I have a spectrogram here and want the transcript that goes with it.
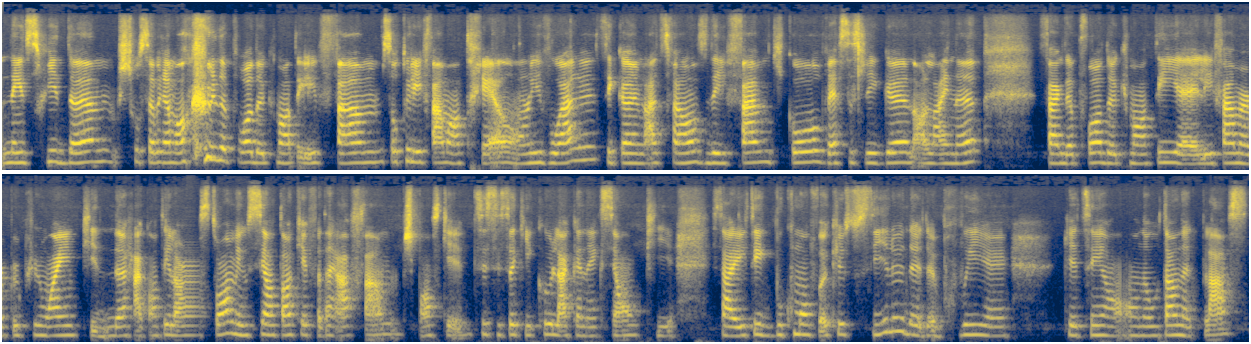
une industrie d'hommes, je trouve ça vraiment cool de pouvoir documenter les femmes, surtout les femmes entre elles, on les voit, là. C'est quand même la différence des femmes qui courent versus les gars dans le line-up. Fait que de pouvoir documenter euh, les femmes un peu plus loin puis de raconter leur histoire, mais aussi en tant que photographe femme, je pense que c'est ça qui est cool, la connexion. Puis ça a été beaucoup mon focus aussi, là, de, de prouver euh, que on, on a autant notre place.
